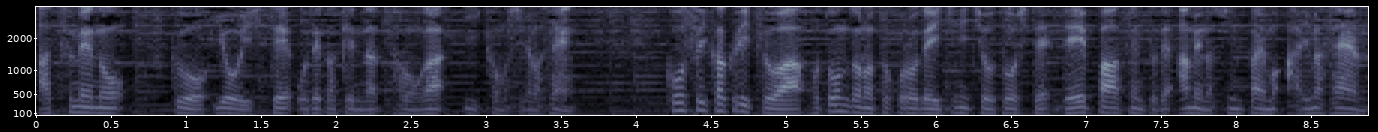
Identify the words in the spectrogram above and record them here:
厚めの服を用意してお出かけになった方がいいかもしれません。降水確率はほとんどのところで1日を通して0%で雨の心配もありません。今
